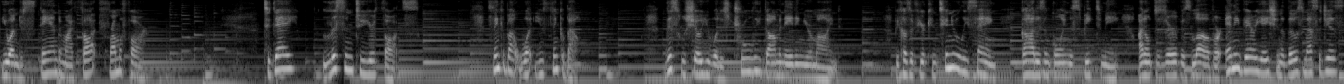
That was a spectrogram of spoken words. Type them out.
You understand my thought from afar. Today, listen to your thoughts. Think about what you think about. This will show you what is truly dominating your mind. Because if you're continually saying, God isn't going to speak to me, I don't deserve his love, or any variation of those messages,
